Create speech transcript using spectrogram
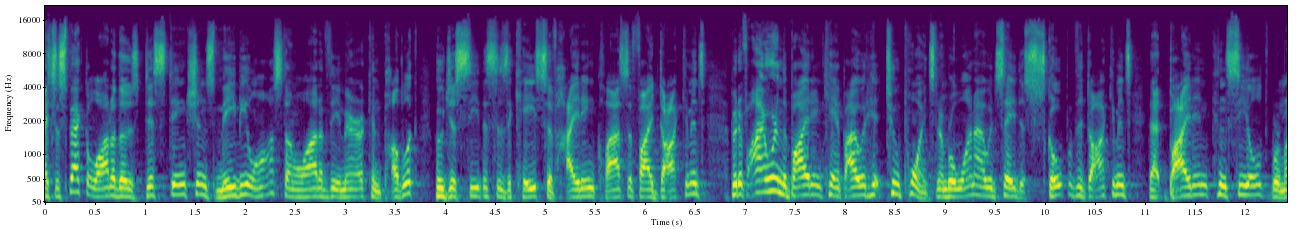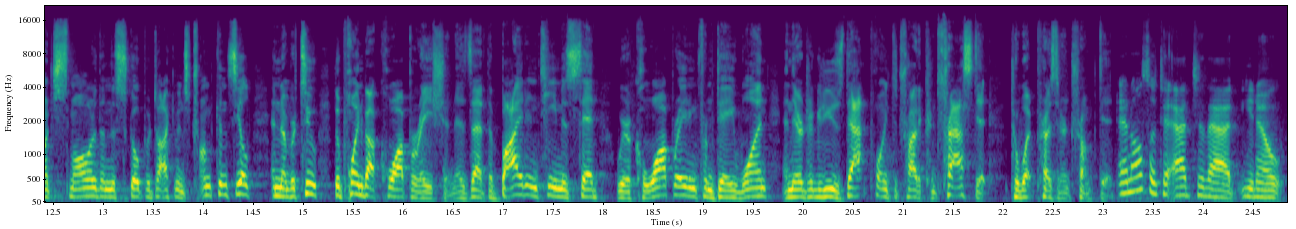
I suspect a lot of those distinctions may be lost on a lot of the American public who just see this as a case of hiding classified documents. But if I were in the Biden camp, I would hit two points. Number one, I would say the scope of the documents that Biden concealed were much smaller than the scope of documents Trump concealed. And number two, the point about cooperation is that the Biden team has said we're cooperating from day one, and they're going to use that point to try to contrast it to what President Trump did. And also to add to that, you know,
